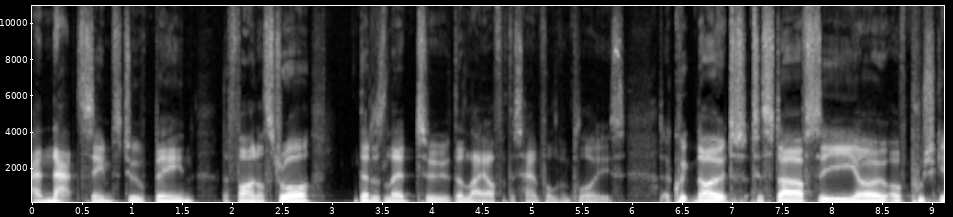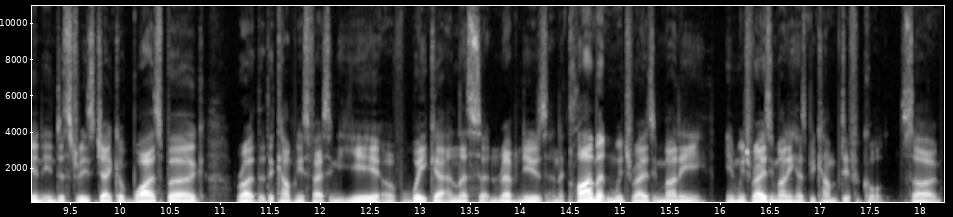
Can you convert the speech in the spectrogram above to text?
And that seems to have been the final straw that has led to the layoff of this handful of employees. A quick note to staff CEO of Pushkin Industries, Jacob Weisberg, wrote that the company is facing a year of weaker and less certain revenues and a climate in which raising money in which raising money has become difficult. So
